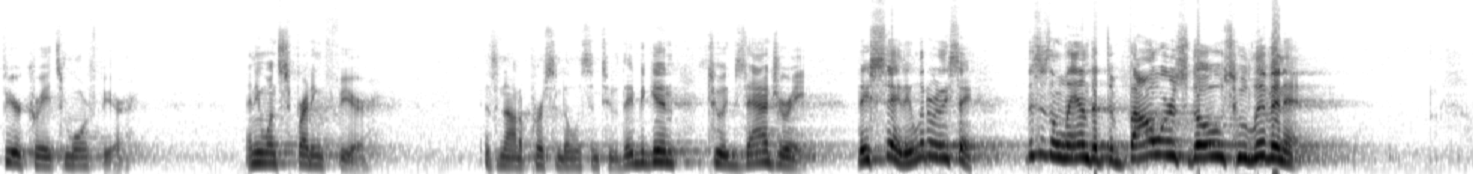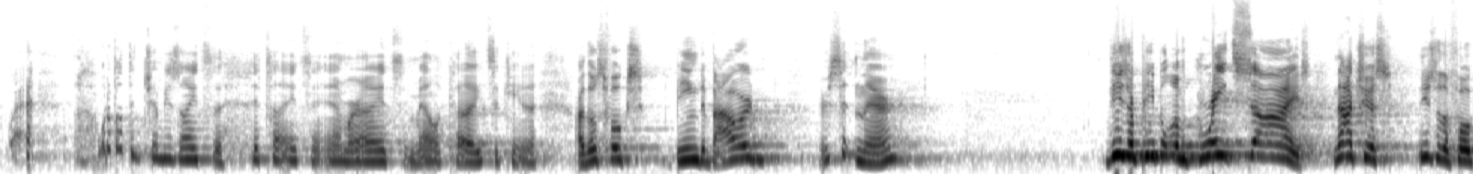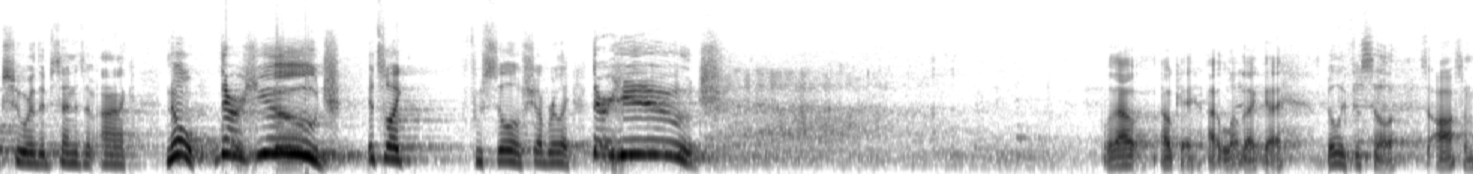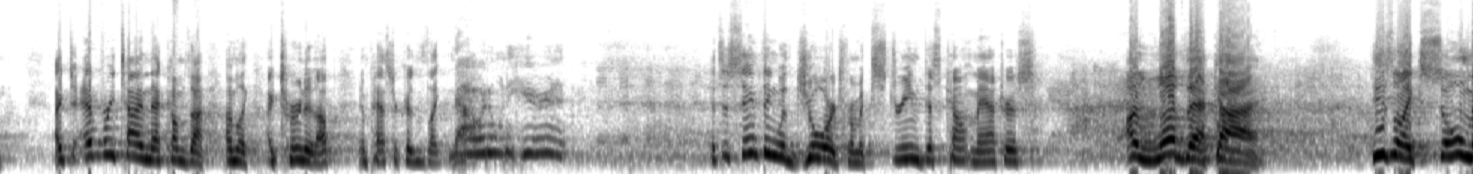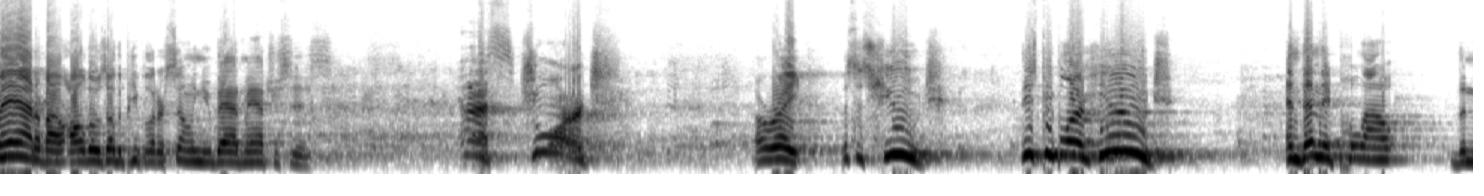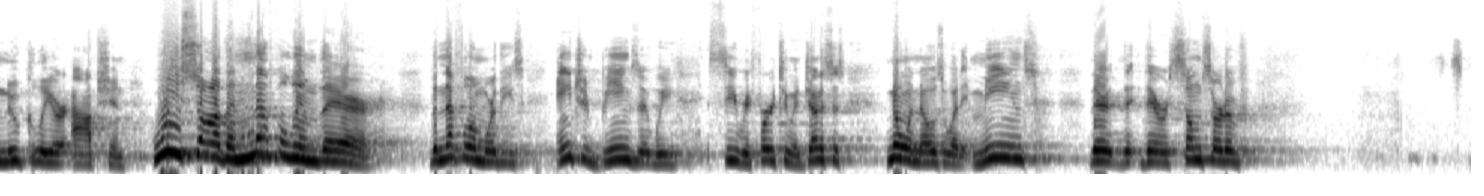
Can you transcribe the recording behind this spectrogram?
Fear creates more fear. Anyone spreading fear is not a person to listen to. They begin to exaggerate. They say, they literally say, this is a land that devours those who live in it. What about the Jebusites, the Hittites, the Amorites, the Amalekites, the Canaanites? Are those folks being devoured? They're sitting there. These are people of great size, not just these are the folks who are the descendants of Anak. No, they're huge. It's like Fuccillo Chevrolet. They're huge. Without, okay, I love that guy. Billy Fuccillo. It's awesome. I t- every time that comes on, I'm like, I turn it up, and Pastor Kristen's like, no, I don't want to hear it. It's the same thing with George from Extreme Discount Mattress. I love that guy. He's like so mad about all those other people that are selling you bad mattresses. Yes, George. All right, this is huge. These people are huge. And then they pull out the nuclear option. We saw the Nephilim there. The Nephilim were these ancient beings that we see referred to in Genesis. No one knows what it means. There, there some sort of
